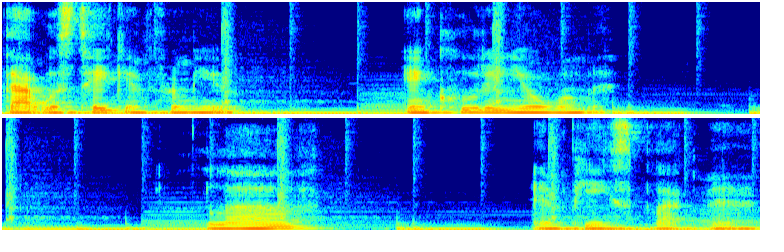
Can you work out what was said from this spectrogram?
that was taken from you, including your woman. Love and peace, black man.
